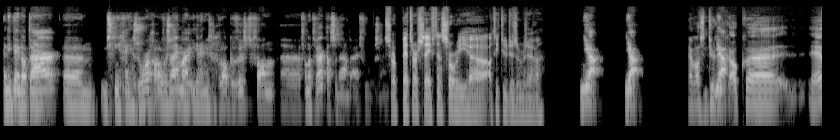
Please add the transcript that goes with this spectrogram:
En ik denk dat daar um, misschien geen zorgen over zijn, maar iedereen is zich wel bewust van, van het werk dat ze daar aan het uitvoeren zijn. Een soort better safe than sorry attitude, zullen we zeggen. Ja, ja. Dat was natuurlijk ja. ook, uh, hè,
